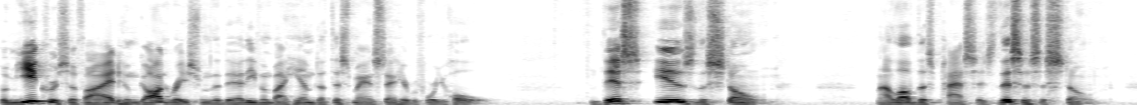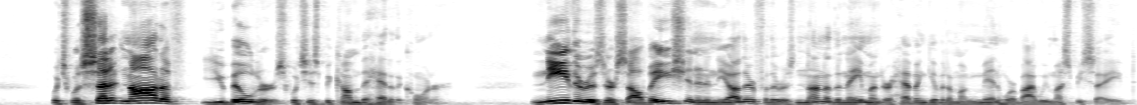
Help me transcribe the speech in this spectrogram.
whom ye crucified, whom God raised from the dead, even by him doth this man stand here before you whole. This is the stone. And I love this passage. This is the stone, which was set at naught of you builders, which has become the head of the corner. Neither is there salvation in any other, for there is none of the name under heaven given among men whereby we must be saved.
